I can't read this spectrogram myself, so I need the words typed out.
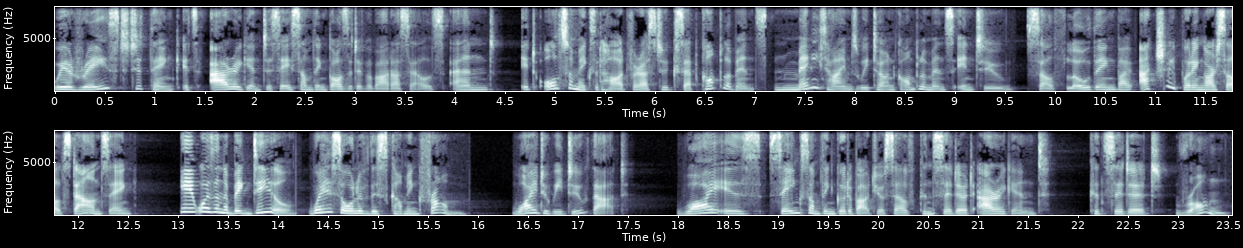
We're raised to think it's arrogant to say something positive about ourselves, and it also makes it hard for us to accept compliments. Many times we turn compliments into self loathing by actually putting ourselves down, saying, Hey, it wasn't a big deal. Where's all of this coming from? Why do we do that? Why is saying something good about yourself considered arrogant, considered wrong?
